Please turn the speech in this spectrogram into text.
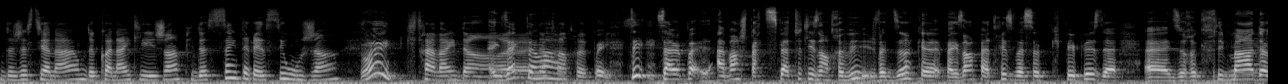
de gestionnaire, de connaître les gens, puis de s'intéresser aux gens qui travaillent dans euh, Exactement. notre entreprise. Oui. Ça Avant, je participais à toutes les entrevues. Je vais te dire que, par exemple, Patrice va s'occuper plus de, euh, du recrutement de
